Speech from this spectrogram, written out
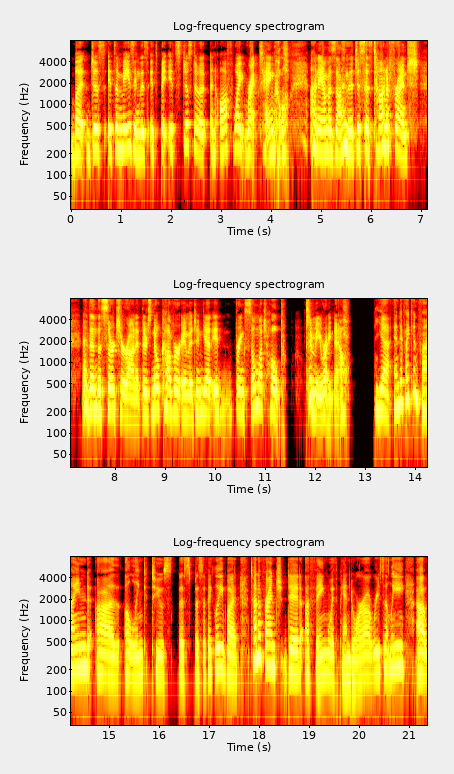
But just it's amazing. This it's it's just a an off white rectangle on Amazon that just says Tana French and then the searcher on it. There's no cover image, and yet it brings so much hope to me right now. Yeah, and if I can find uh, a link to this specifically, but Tana French did a thing with Pandora recently. Uh,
